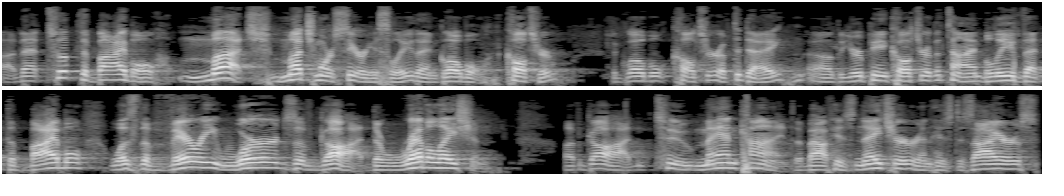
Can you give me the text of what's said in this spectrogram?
uh, that took the Bible much, much more seriously than global culture the global culture of today, uh, the European culture of the time, believed that the Bible was the very words of God, the revelation of God to mankind about his nature and his desires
